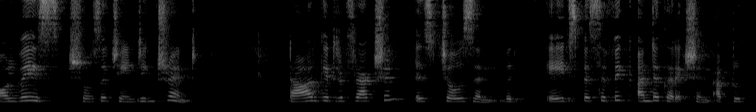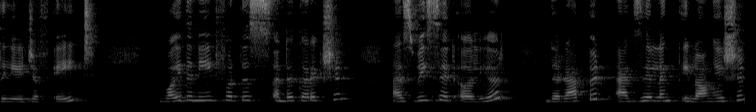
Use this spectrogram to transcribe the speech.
always shows a changing trend. Target refraction is chosen with age specific undercorrection up to the age of 8 Why the need for this undercorrection? As we said earlier, the rapid axial length elongation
